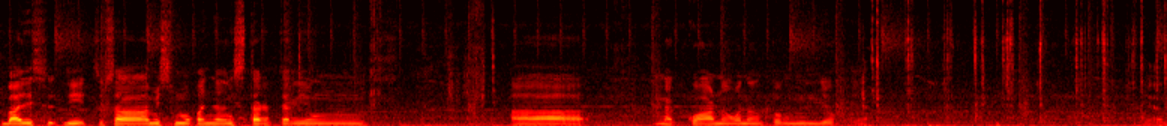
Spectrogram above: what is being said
Bali dito sa mismo kanyang starter yung ah nagkuha na ko ng tornilyo. Ayan. Ayan.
